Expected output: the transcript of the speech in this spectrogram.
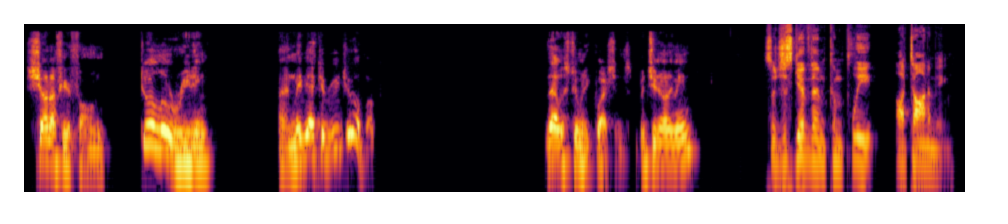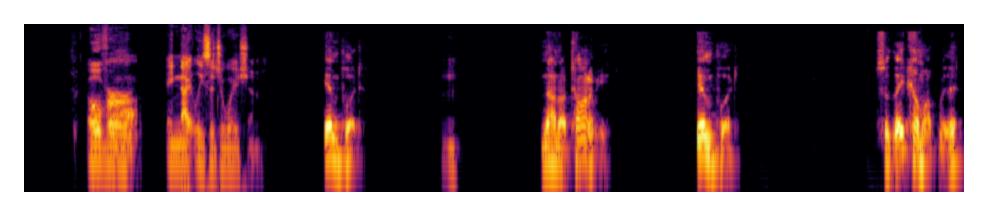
shut off your phone, do a little reading, and maybe I could read you a book. That was too many questions, but you know what I mean? So just give them complete autonomy over uh, a nightly situation. Input. Hmm. Not autonomy. Input. So they come up with it.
